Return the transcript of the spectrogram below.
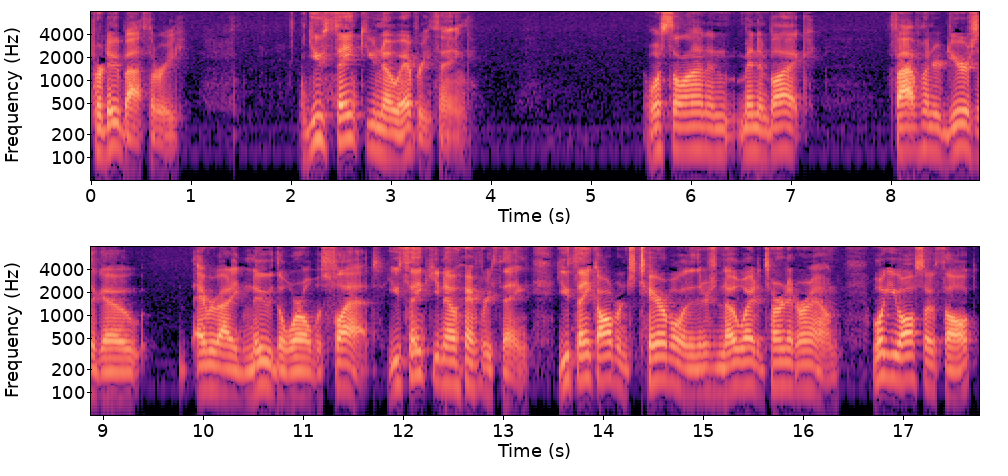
Purdue by three. You think you know everything. What's the line in Men in Black? 500 years ago, everybody knew the world was flat. You think you know everything. You think Auburn's terrible and there's no way to turn it around. Well, you also thought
